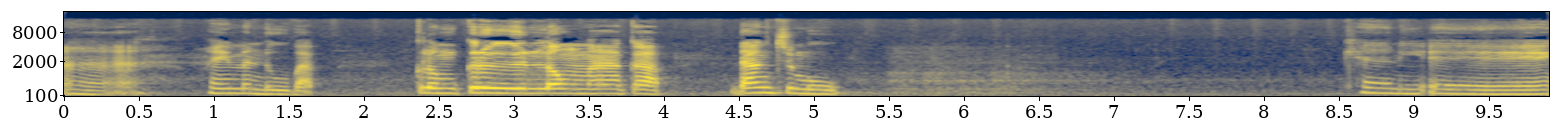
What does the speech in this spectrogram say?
อ่า ให้มันดูแบบกลมกลืนลงมากับดั้งจมูก แค่นี้เอง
